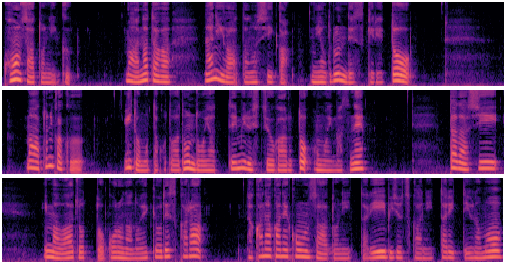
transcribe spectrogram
コンサートに行く。まああなたが何が楽しいかによるんですけれどまあとにかくいいと思ったことはどんどんやってみる必要があると思いますね。ただし今はちょっとコロナの影響ですからなかなかねコンサートに行ったり美術館に行ったりっていうのも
